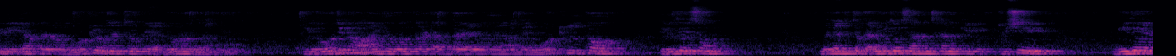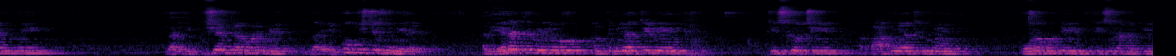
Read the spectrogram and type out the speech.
వెయ్యి పన్నెండు వందల ఓట్లు వచ్చి ఎన్నగూడెం గ్రామం ఈ రోజున ఐదు వందల డెబ్బై ఐదు వందల ఎనభై ఓట్లతో తెలుగుదేశం మెజార్టీతో ఘన విజయం సాధించడానికి కృషి మీదేనని దానికి కృషి అంతా కూడా మీరు దానికి ఎక్కువ కృషి చేసింది మీరే. అది ఏ రకంగా మీరు అంత మెజార్టీని తీసుకొచ్చి ఆ పాత మెజార్టీని కూడగొట్టి తీసుకురావడానికి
